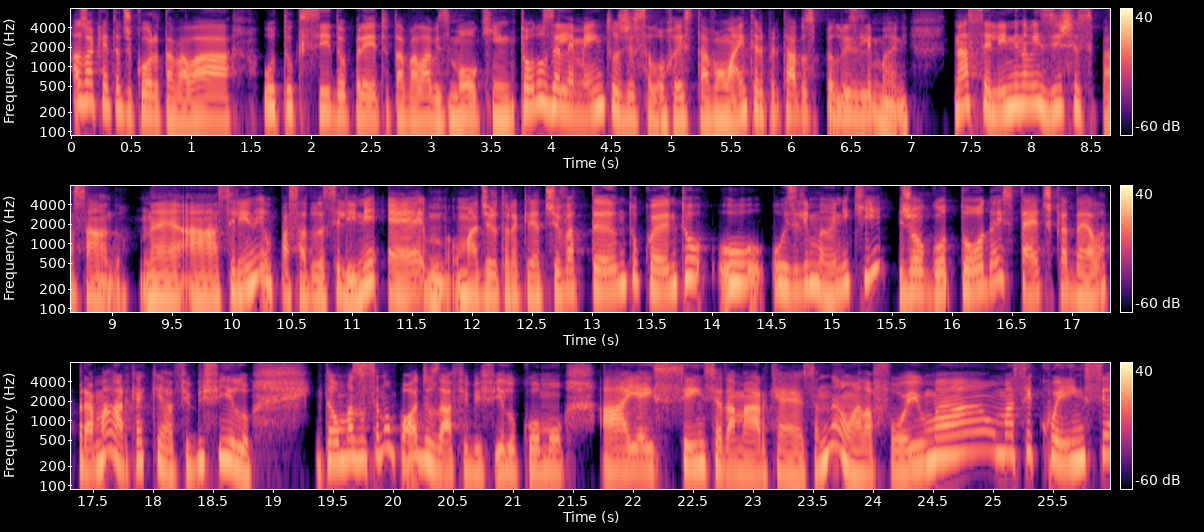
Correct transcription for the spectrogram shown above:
A jaqueta de couro estava lá, o tuxedo preto estava lá, o smoking, todos os elementos de Saint estavam lá interpretados pelo Slimani. Na Celine não existe esse passado, né? A Celine, o passado da Celine é uma diretora criativa tanto quanto o, o Slimani que jogou toda a estética dela para a marca, que é a Philo. Então, mas você não pode usar a Philo como ai, a essência da marca é essa. Não, ela foi uma, uma sequência,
